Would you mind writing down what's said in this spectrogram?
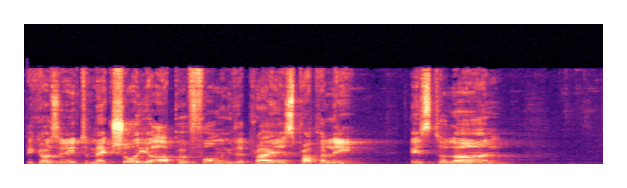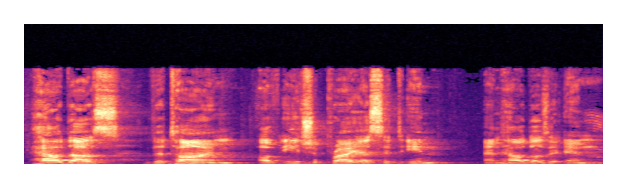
because you need to make sure you are performing the prayers properly, is to learn how does the time of each prayer sit in and how does it end.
